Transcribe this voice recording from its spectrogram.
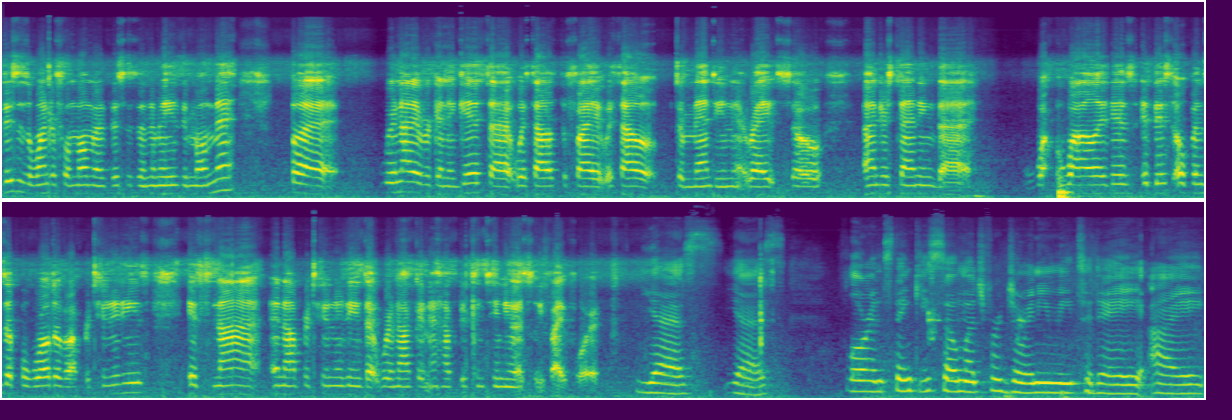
this is a wonderful moment this is an amazing moment but we're not ever going to get that without the fight, without demanding it, right? So understanding that while it is, this opens up a world of opportunities, it's not an opportunity that we're not going to have to continuously fight for. Yes, yes. Florence, thank you so much for joining me today. I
